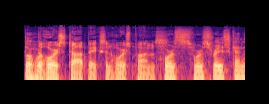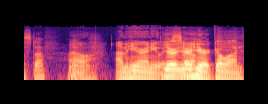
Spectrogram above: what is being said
The the, horse topics and horse puns. Horse, horse race kind of stuff? Well, I'm here anyway. You're, so. you're here. Go on.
